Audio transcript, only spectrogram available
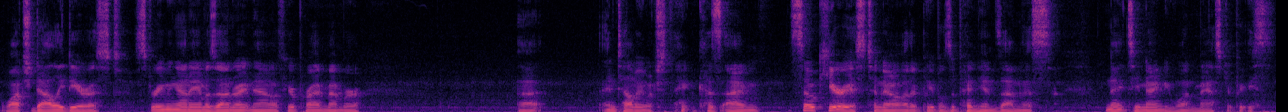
watch Dolly Dearest streaming on Amazon right now. If you're a Prime member, uh, and tell me what you think because I'm so curious to know other people's opinions on this 1991 masterpiece.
